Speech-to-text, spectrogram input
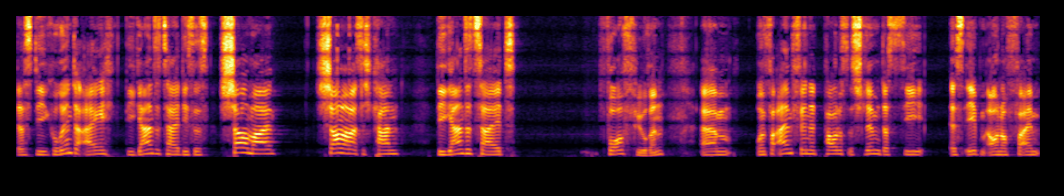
dass die Korinther eigentlich die ganze Zeit dieses Schau mal, schau mal, was ich kann, die ganze Zeit vorführen. Ähm, und vor allem findet Paulus es schlimm, dass sie es eben auch noch vor allem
